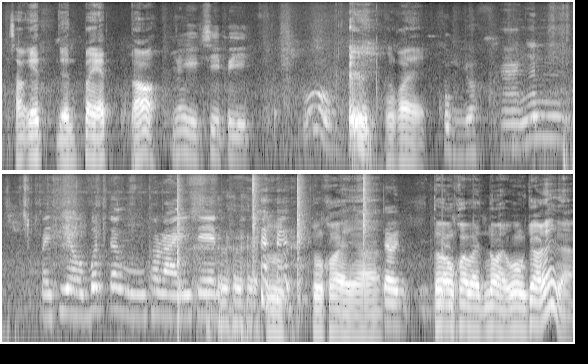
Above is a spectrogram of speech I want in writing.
21เดือน8เนาะยังอีก4ปีโอ้ของข่อยคุ้มอยู่หาเงิน ไปเที่ยวเบิดตั้งเท่าไหรเซนอืมของข่อยนะเจ้าต้องเอาข่อยไปหน่อยวงเจ้าได้น่ะ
